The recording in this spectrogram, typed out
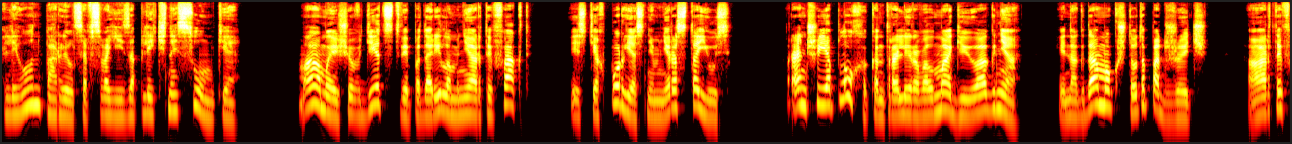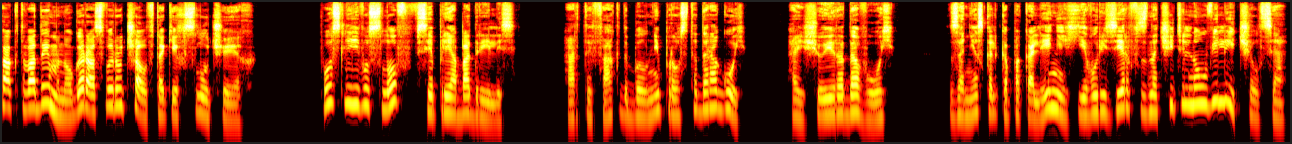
Леон порылся в своей заплечной сумке. «Мама еще в детстве подарила мне артефакт, и с тех пор я с ним не расстаюсь. Раньше я плохо контролировал магию огня, иногда мог что-то поджечь, а артефакт воды много раз выручал в таких случаях». После его слов все приободрились. Артефакт был не просто дорогой, а еще и родовой. За несколько поколений его резерв значительно увеличился.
